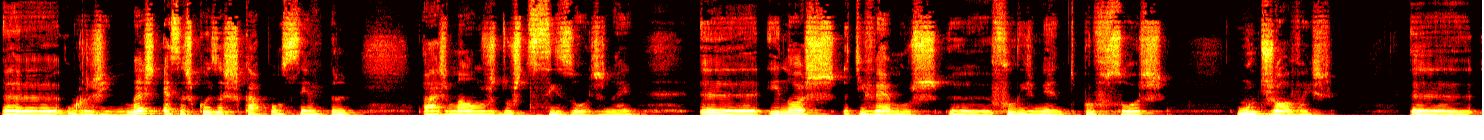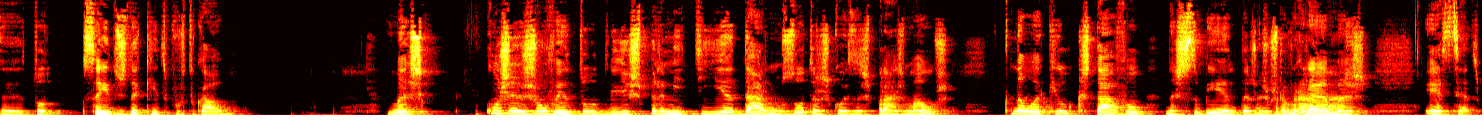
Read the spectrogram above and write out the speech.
uh, o regime. Mas essas coisas escapam sempre às mãos dos decisores, não é? Uh, e nós tivemos, uh, felizmente, professores muito jovens, todo, saídos daqui de Portugal, mas cuja juventude lhes permitia dar-nos outras coisas para as mãos que não aquilo que estavam nas sebentas, nos, nos programas. programas, etc.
